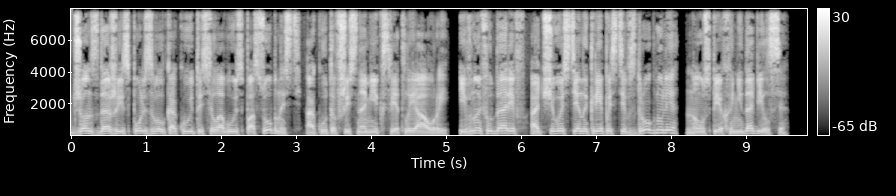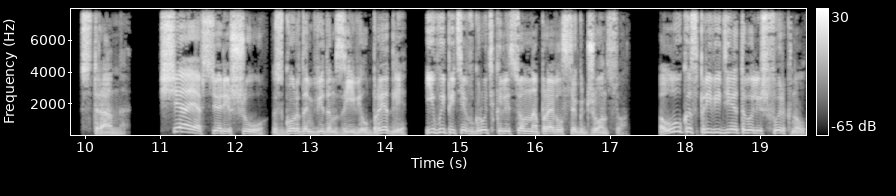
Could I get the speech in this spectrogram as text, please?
Джонс даже использовал какую-то силовую способность, окутавшись на миг светлой аурой, и вновь ударив, отчего стены крепости вздрогнули, но успеха не добился. Странно. «Ща я все решу», — с гордым видом заявил Брэдли и, выпитив грудь колесом, направился к Джонсу. Лукас при виде этого лишь фыркнул.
